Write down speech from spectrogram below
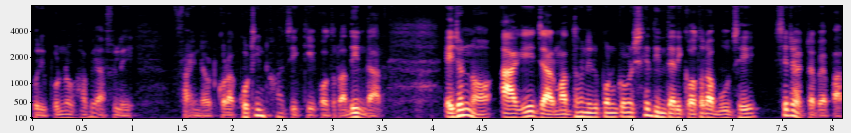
পরিপূর্ণভাবে আসলে ফাইন্ড আউট করা কঠিন হয় যে কে কতটা দিনদার। এই জন্য আগে যার মাধ্যমে নিরূপণ করবেন, সে দিনদারি কতটা বুঝে, সেটাও একটা ব্যাপার।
